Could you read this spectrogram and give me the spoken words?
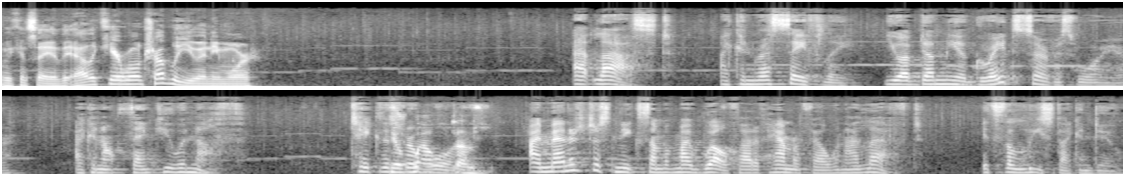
We can say the Alik'r won't trouble you anymore. At last, I can rest safely. You have done me a great service, warrior. I cannot thank you enough. Take this You're reward. welcome. I managed to sneak some of my wealth out of Hammerfell when I left. It's the least I can do.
